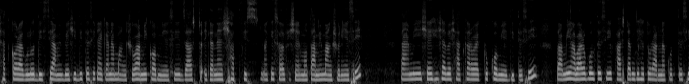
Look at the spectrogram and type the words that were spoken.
সাতকড়াগুলো দিচ্ছি। আমি বেশি দিতেছি না এখানে মাংস। আমি কম নিয়েছি। জাস্ট এখানে সাত পিস নাকি ছয় পিসের মতো আমি মাংস নিয়েছি। তাই আমি সেই হিসাবে সাতকারও একটু কমিয়ে দিতেছি। তো আমি আবার বলতেছি ফার্স্ট টাইম যেহেতু রান্না করতেছি,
